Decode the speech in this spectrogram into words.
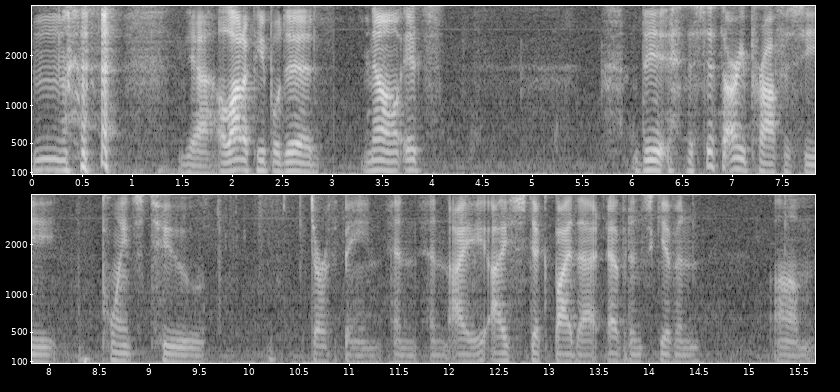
Mm. yeah, a lot of people did. No, it's the the Sith Ari prophecy points to Darth Bane, and and I I stick by that evidence given. Um,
